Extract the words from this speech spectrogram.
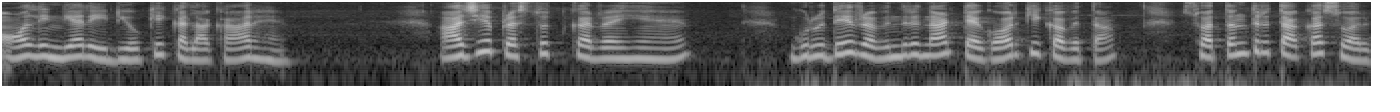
ऑल इंडिया रेडियो के कलाकार हैं। आज यह प्रस्तुत कर रहे हैं गुरुदेव रविंद्रनाथ टैगोर की कविता, स्वतंत्रता का स्वर्ग।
